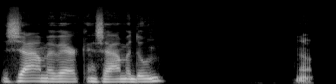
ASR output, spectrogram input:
samenwerken en samen doen. Ja.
